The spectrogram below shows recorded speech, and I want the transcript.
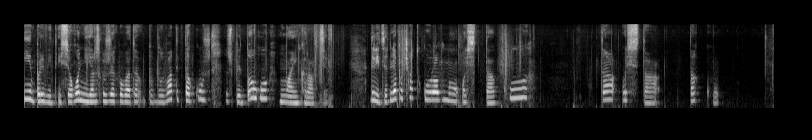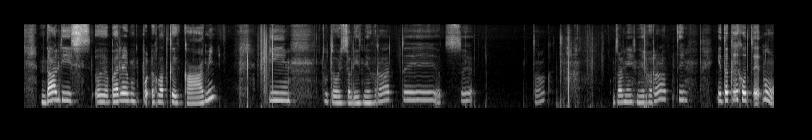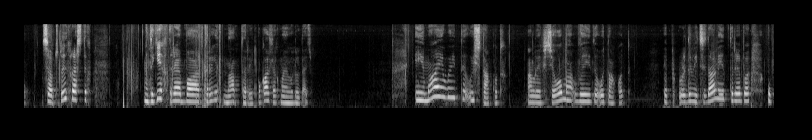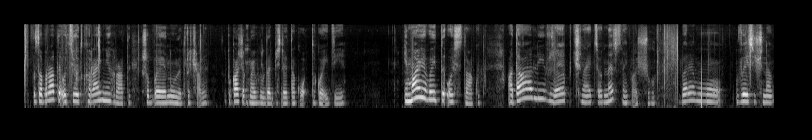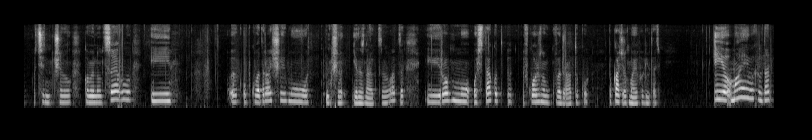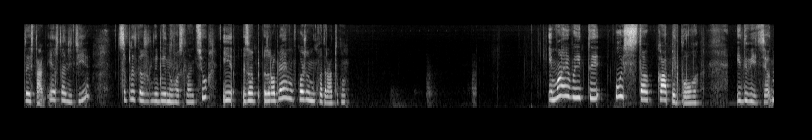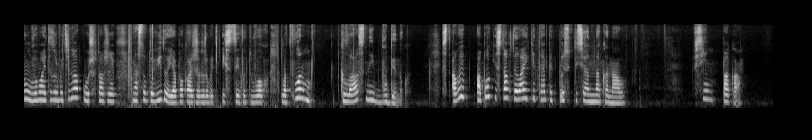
Всім привіт! І сьогодні я розкажу, як побудувати, таку ж ж підлогу в Майнкрафті. Дивіться, для початку робимо ось таку та ось та, таку. Далі е, беремо гладкий камінь і тут ось залізні грати. Оце так залізні грати. І таких от, е, ну, це от один хрестик. І таких треба 3 на 3. Покажу, як має виглядати. І має вийти ось так от. Але всьому вийде отак от. Е, Дивіться, далі треба забрати оці от крайні грати, щоб е, ну, не втрачали. Покажу, як має виглядати після тако, такої дії. І має вийти ось так от. А далі вже починається одне з найважчого. Беремо висічну оцінчену кам'яну цеглу і е, обквадрачуємо, чи, я не знаю, як це назвати, і робимо ось так от е, в кожному квадратику. Покажу, як має виглядати. І має виглядати ось так. І остання дія це плитка з глибинного сланцю і заробляємо в кожному квадратику. І має вийти ось така підлога. І дивіться, ну ви маєте зробити однаково, що там вже наступне відео я покажу, як зробити із цих двох платформ класний будинок. А ви а поки ставте лайки та підписуйтеся на канал. Всім пока!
